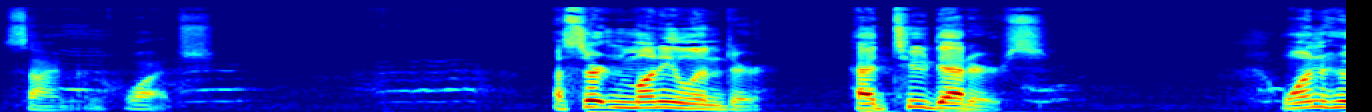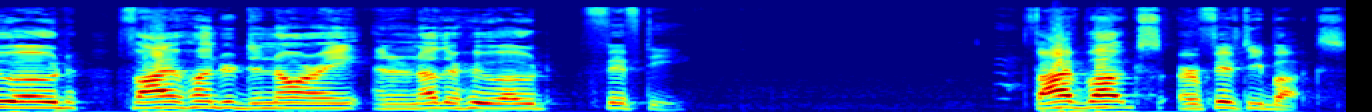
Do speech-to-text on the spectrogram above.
Simon. Watch. A certain moneylender had two debtors one who owed 500 denarii and another who owed 50. Five bucks or 50 bucks.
